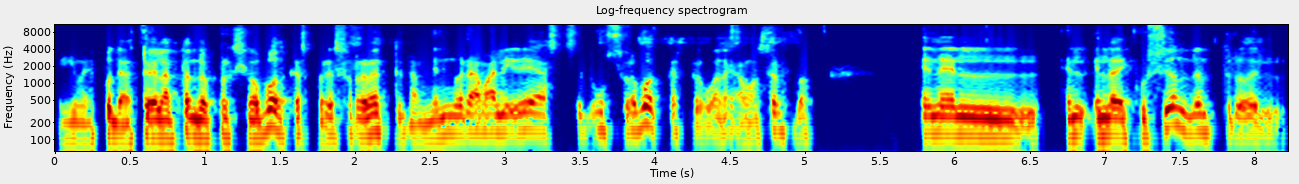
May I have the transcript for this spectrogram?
y me estoy adelantando el próximo podcast, por eso realmente también no era mala idea hacer un solo podcast, pero bueno, vamos a hacer dos. En, el, en, la discusión dentro del,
